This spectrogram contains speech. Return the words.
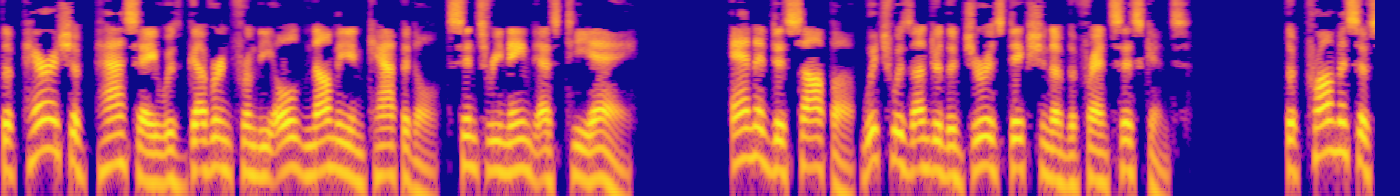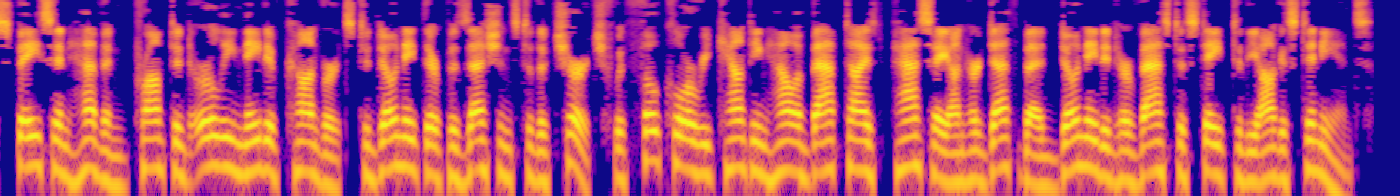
The parish of Pasay was governed from the old Namayan capital, since renamed Sta. Ana de Sapa, which was under the jurisdiction of the Franciscans. The promise of space in heaven prompted early native converts to donate their possessions to the church, with folklore recounting how a baptized Pasay on her deathbed donated her vast estate to the Augustinians.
